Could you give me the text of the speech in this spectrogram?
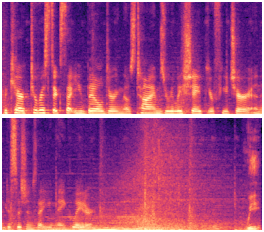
the characteristics that you build during those times really shape your future and the decisions that you make later. We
